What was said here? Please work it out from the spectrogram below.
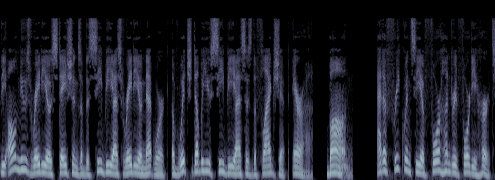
The all-news radio stations of the CBS radio network, of which WCBS is the flagship, air a «bong» at a frequency of 440 Hz,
